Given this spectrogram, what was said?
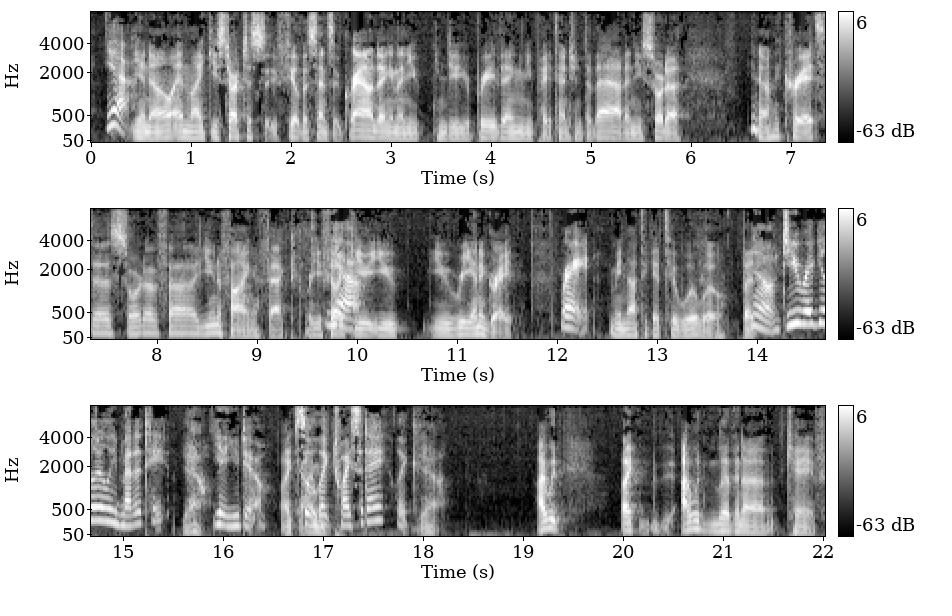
that. Yeah. You know, and like you start to feel the sense of grounding, and then you can do your breathing, and you pay attention to that, and you sort of, you know, it creates a sort of uh, unifying effect where you feel like you you you reintegrate. Right. I mean, not to get too woo woo, but No. Do you regularly meditate? Yeah. Yeah, you do. Like, so, I'm- like twice a day? Like, yeah, I would. Like I would live in a cave.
